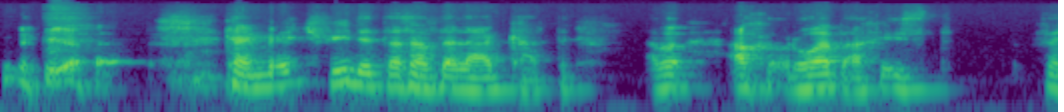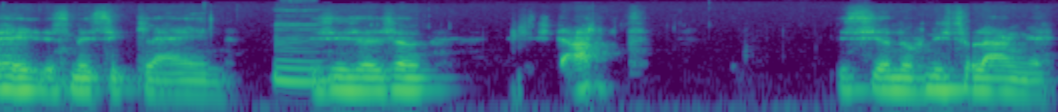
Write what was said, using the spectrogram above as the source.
ja, kein Mensch findet das auf der Landkarte. Aber auch Rohrbach ist verhältnismäßig klein. Mhm. Es ist also, die Stadt ist ja noch nicht so lange.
